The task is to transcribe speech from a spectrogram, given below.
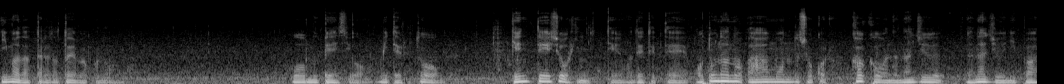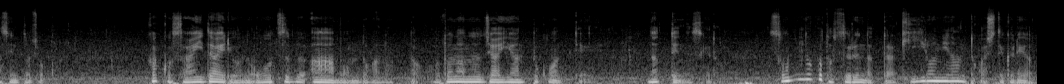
今だったら例えばこのホームページを見てると限定商品っていうのが出てて大人のアーモンドショコラカカオ70 72%チョコ過去最大量の大粒アーモンドが乗った大人のジャイアントコーンってなってんですけどそんなことするんだったら黄色になんとかしてくれよって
